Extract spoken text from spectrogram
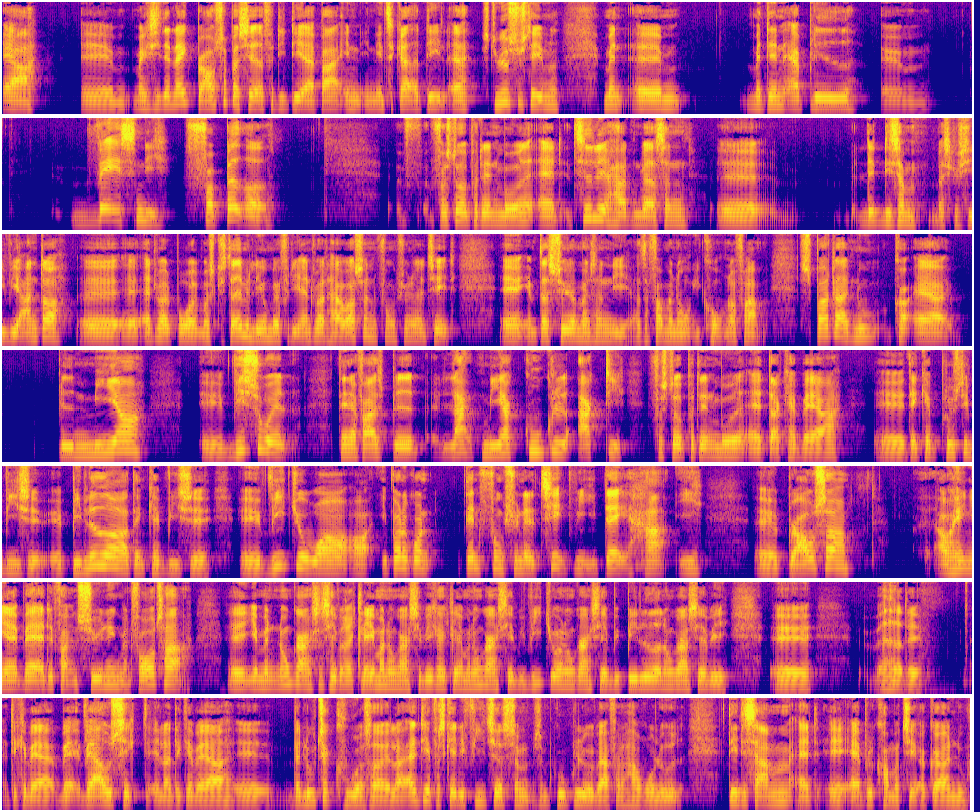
er Øh, man kan sige, at den er ikke browserbaseret, fordi det er bare en, en integreret del af styresystemet, men, øh, men den er blevet øh, væsentligt forbedret. Forstået på den måde, at tidligere har den været sådan... Øh, lidt ligesom, hvad skal vi sige, vi andre øh, Android-brugere måske stadig vil leve med, fordi Android har jo også sådan en funktionalitet, øh, jamen der søger man sådan i, og så får man nogle ikoner frem. Spotlight nu er blevet mere øh, visuel. Den er faktisk blevet langt mere Google-agtig, forstået på den måde, at der kan være øh, den kan pludselig vise øh, billeder, og den kan vise øh, videoer, og i bund og grund, den funktionalitet, vi i dag har i øh, browser, afhængig af, hvad er det for en søgning, man foretager. Øh, jamen, nogle gange så ser vi reklamer, nogle gange ser vi ikke reklamer, nogle gange ser vi videoer, nogle gange ser vi billeder, nogle gange ser vi, øh, hvad hedder det, det kan være vejrudsigt, eller det kan være øh, valutakurser, eller alle de her forskellige features, som, som Google jo i hvert fald har rullet ud. Det er det samme, at øh, Apple kommer til at gøre nu.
